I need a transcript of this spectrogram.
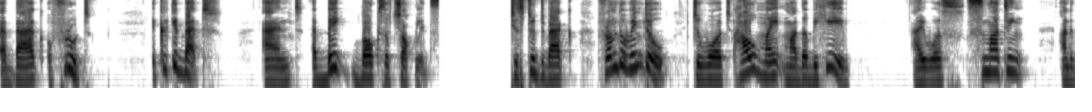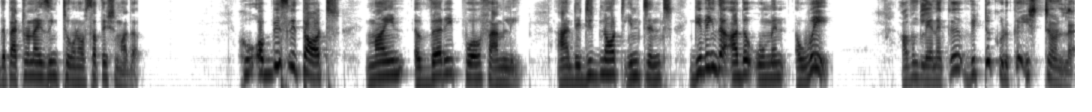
a bag of fruit, a cricket bat, and a big box of chocolates. She stood back from the window to watch how my mother behaved. I was smarting under the patronizing tone of Satish's mother, who obviously thought mine a very poor family and I did not intend giving the other woman away. அவங்கள எனக்கு விட்டு கொடுக்க இஷ்டம் இல்லை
